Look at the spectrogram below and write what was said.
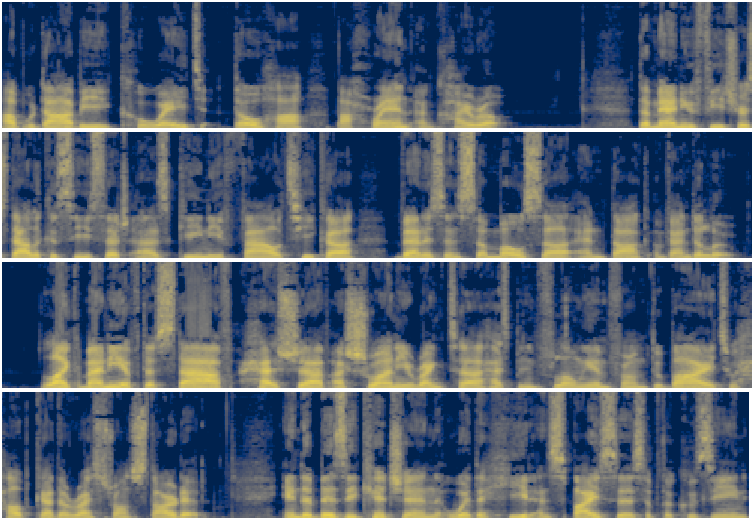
Abu Dhabi, Kuwait, Doha, Bahrain, and Cairo. The menu features delicacies such as guinea fowl tikka, venison samosa, and duck vindaloo. Like many of the staff, head chef Ashwani Rengta has been flown in from Dubai to help get the restaurant started. In the busy kitchen, with the heat and spices of the cuisine,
